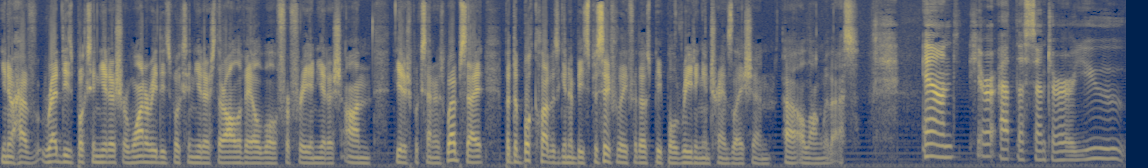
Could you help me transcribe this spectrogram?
you know have read these books in Yiddish or want to read these books in Yiddish. They're all available for free in Yiddish on the Yiddish Book Center's website. But the book club is going to be specifically for those people reading in translation uh, along with us. And here at the center, you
